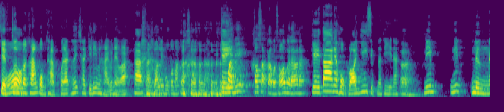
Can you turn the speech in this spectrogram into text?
เจ็บโอ้จนบางครั้งผมถามโค้ชแอคเฮ้ย ชากิรีมันหายไปไหนวะ ครับ แฟนบอลลิเวอร์พูลก็มักเก ทุกวันนี้เขาสะกลับมาซ้อมกันแล้วนะเกต้าเนี่ยหกร้อยยี่สิบนาทีนะ เออนี่นี่หนึ่งใน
